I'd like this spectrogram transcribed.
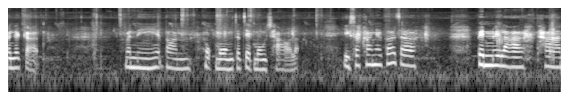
บรรยากาศ วันนี้ตอนหกโมงจะเจ็ดโมงเช้าละ อีกสักพักเนี่ยก็จะเป็นเวลาทาน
